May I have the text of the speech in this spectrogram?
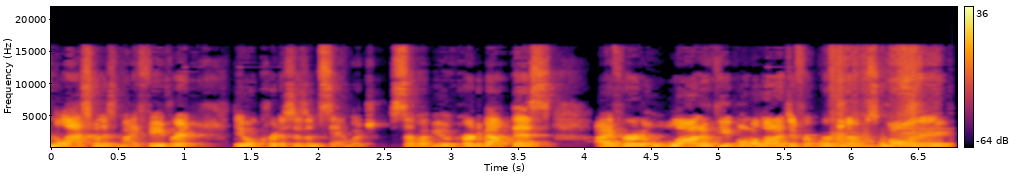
And the last one is my favorite, the old criticism sandwich. Some of you have heard about this. I've heard a lot of people in a lot of different workshops call it a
